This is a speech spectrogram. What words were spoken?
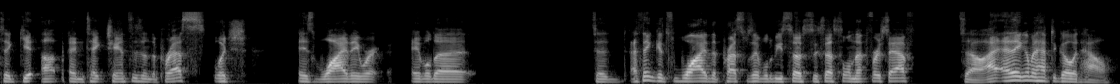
to get up and take chances in the press, which is why they were able to to I think it's why the press was able to be so successful in that first half. So I, I think I'm gonna have to go with Howell.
